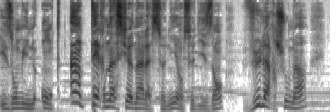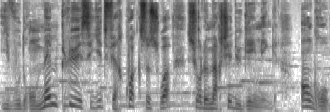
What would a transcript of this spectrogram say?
Ils ont mis une honte internationale à Sony en se disant, vu l'Archuma, ils voudront même plus essayer de faire quoi que ce soit sur le marché du gaming. En gros,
